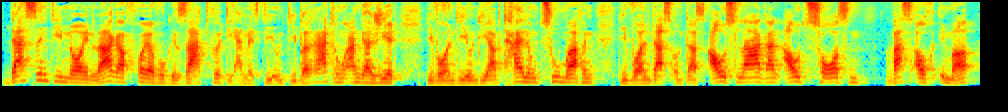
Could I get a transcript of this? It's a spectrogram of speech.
Das sind die neuen Lagerfeuer, wo gesagt wird, die haben jetzt die und die Beratung engagiert, die wollen die und die Abteilung zumachen, die wollen das und das auslagern, outsourcen, was auch immer.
